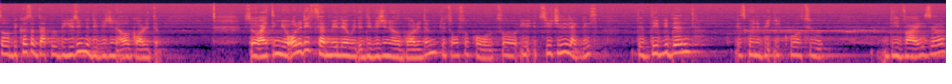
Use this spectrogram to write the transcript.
So because of that, we'll be using the division algorithm. So I think you're already familiar with the division algorithm. It's also called, so it's usually like this. The dividend is going to be equal to divisor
